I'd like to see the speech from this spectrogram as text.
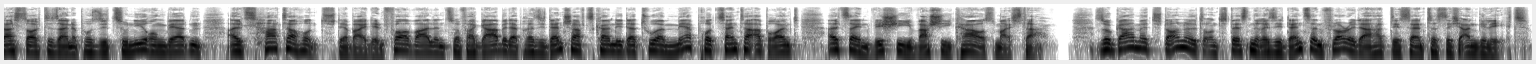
das sollte seine Positionierung werden, als harter Hund, der bei den Vorwahlen zur Vergabe der Präsidentschaftskandidatur mehr Prozente abräumt als sein Wischi-Waschi-Chaosmeister. Sogar mit Donald und dessen Residenz in Florida hat DeSantis sich angelegt.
